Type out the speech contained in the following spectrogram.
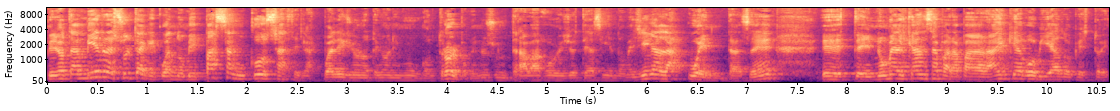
Pero también resulta que cuando me pasan cosas de las cuales yo no tengo ningún control, porque no es un trabajo que yo esté haciendo, me llegan las cuentas, ¿eh? este, no me alcanza para pagar, ay, qué agobiado que estoy,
